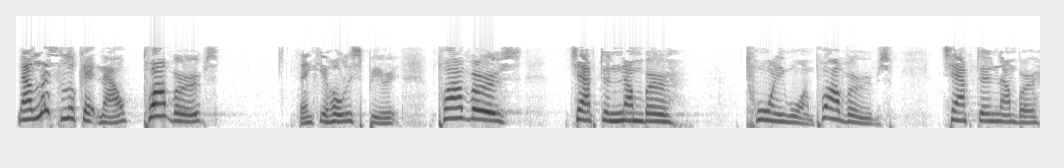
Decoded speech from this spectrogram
now let's look at now Proverbs. Thank you, Holy Spirit. Proverbs chapter number 21. Proverbs chapter number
